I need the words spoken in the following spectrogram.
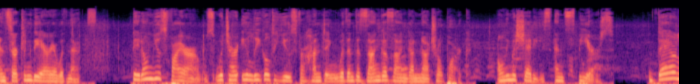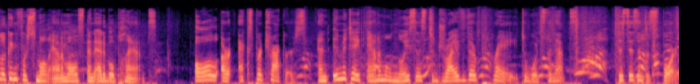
encircling the area with nets. They don't use firearms, which are illegal to use for hunting within the Dzanga Sangha Natural Park. Only machetes and spears. They are looking for small animals and edible plants. All are expert trackers and imitate animal noises to drive their prey towards the nets. This isn't a sport,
